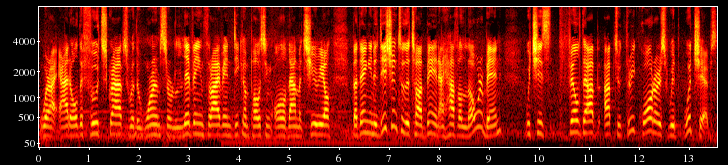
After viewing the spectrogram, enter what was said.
where I add all the food scraps where the worms are living, thriving, decomposing all of that material. But then in addition to the tub bin, I have a lower bin which is filled up up to three quarters with wood chips.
